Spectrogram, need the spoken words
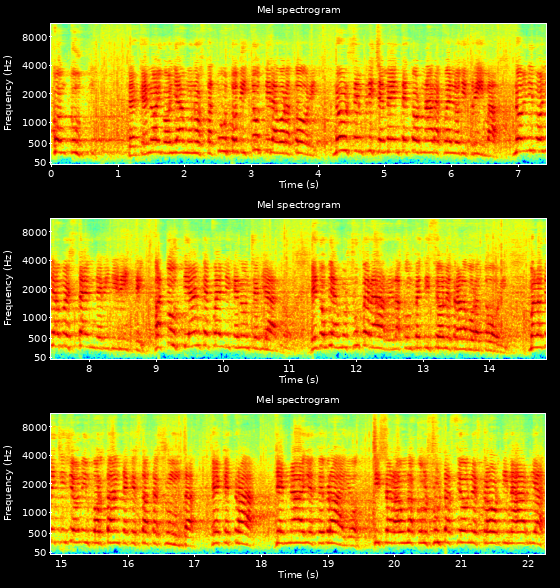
con tutti, perché noi vogliamo uno statuto di tutti i lavoratori, non semplicemente tornare a quello di prima, noi li vogliamo estendere i diritti a tutti, anche quelli che non ce li hanno. E dobbiamo superare la competizione tra lavoratori, ma la decisione importante che è stata assunta è che tra gennaio e febbraio ci sarà una consultazione straordinaria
